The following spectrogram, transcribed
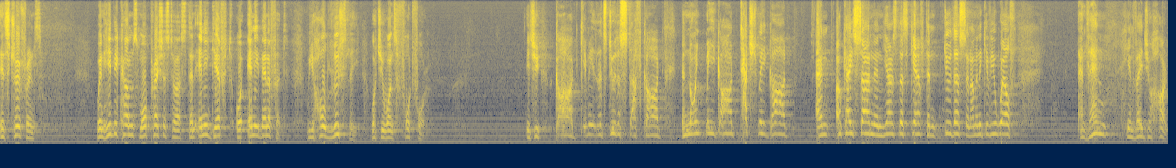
It's true, friends. When He becomes more precious to us than any gift or any benefit, we hold loosely what you once fought for. It's you, God, give me, let's do the stuff, God. Anoint me, God. Touch me, God. And okay, son, and here's this gift, and do this, and I'm going to give you wealth. And then He invades your heart.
